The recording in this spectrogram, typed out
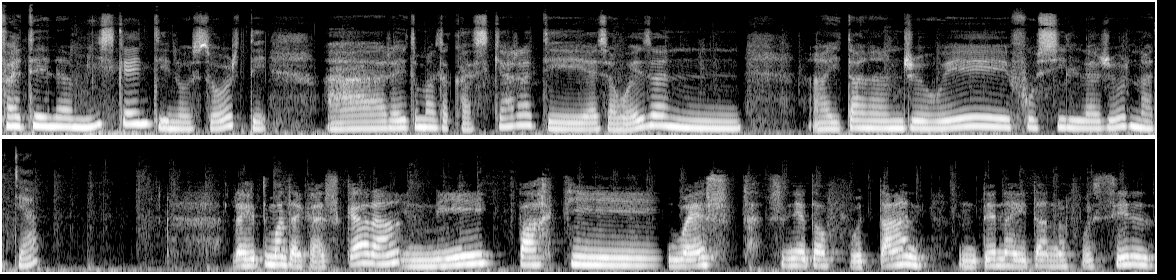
Fa tena misy kay ny dinosaures dia raha eto Madagasikara dia aiza ho aiza no ahitana an'ireo hoe fossiles ireo ry Nadia? Raha eto Madagasikara, ny partie ouest sy ny eto afovoan-tany no tena ahitana fossiles.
